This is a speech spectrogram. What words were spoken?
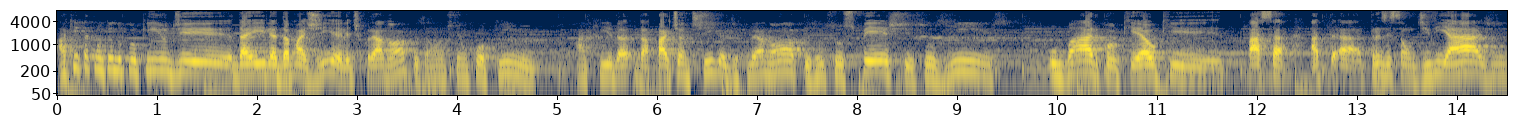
Aqui está contando um pouquinho de, da Ilha da Magia, Ilha de Florianópolis, onde tem um pouquinho aqui da, da parte antiga de Florianópolis, os seus peixes, seus vinhos, o barco, que é o que passa a, a transição de viagem.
